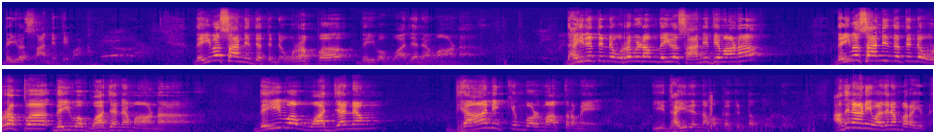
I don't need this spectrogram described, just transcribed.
ദൈവസാന്നിധ്യമാണ്. ദൈവസാന്നിധ്യത്തിന്റെ ഉറപ്പ് ദൈവവചനമാണ്. ധൈര്യത്തിന്റെ ഉറവിടം ദൈവ സാന്നിധ്യമാണ് ദൈവ സാന്നിധ്യത്തിന്റെ ഉറപ്പ് ദൈവവചനമാണ്. ദൈവവചനം ധ്യാനിക്കുമ്പോൾ മാത്രമേ ഈ ധൈര്യം നമുക്ക് കിട്ടത്തുള്ളൂ. അതിനാണ് ഈ വചനം പറയുന്നത്.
